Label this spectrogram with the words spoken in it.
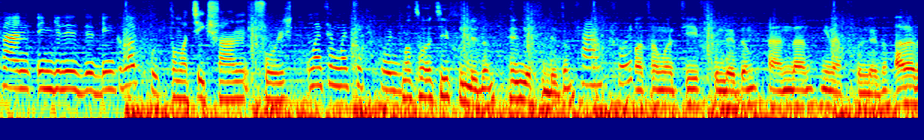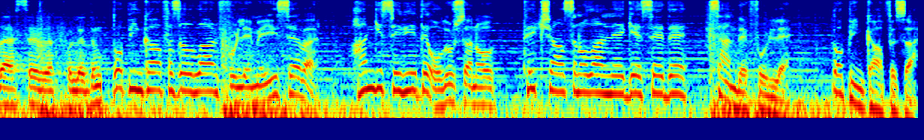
fen, İngilizce, inkılap full. matematik fen full. Matematik full. Matematiği fullledim. Fen de fullledim. Fen full. Matematiği fullledim, fenden yine fullledim. Ara dersleri de fullledim. Doping hafızalılar fullemeyi sever. Hangi seviyede olursan ol, tek şansın olan LGS'de sen de fulle. Doping hafıza.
